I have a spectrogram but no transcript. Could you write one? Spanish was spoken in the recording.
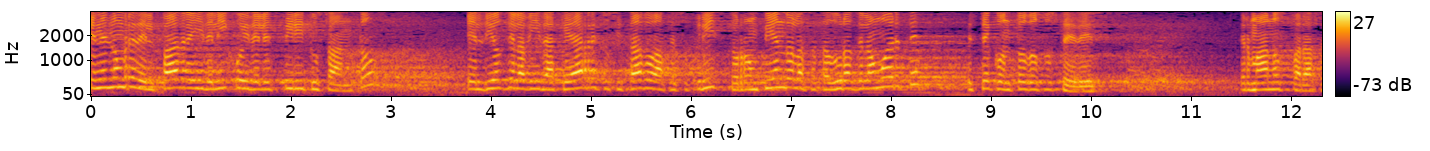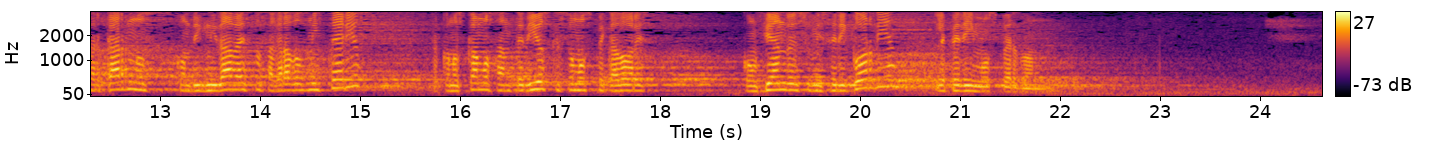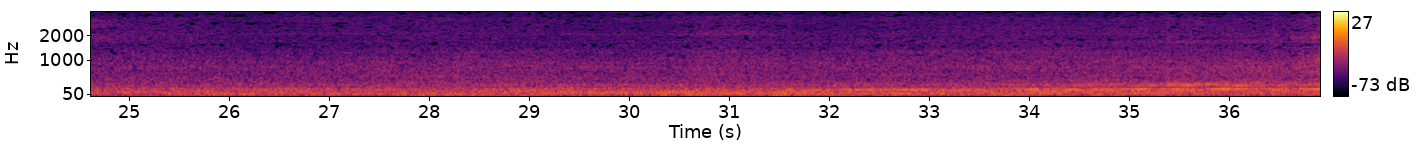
En el nombre del Padre y del Hijo y del Espíritu Santo, el Dios de la vida que ha resucitado a Jesucristo rompiendo las ataduras de la muerte, esté con todos ustedes. Hermanos, para acercarnos con dignidad a estos sagrados misterios, reconozcamos ante Dios que somos pecadores. Confiando en su misericordia, le pedimos perdón.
